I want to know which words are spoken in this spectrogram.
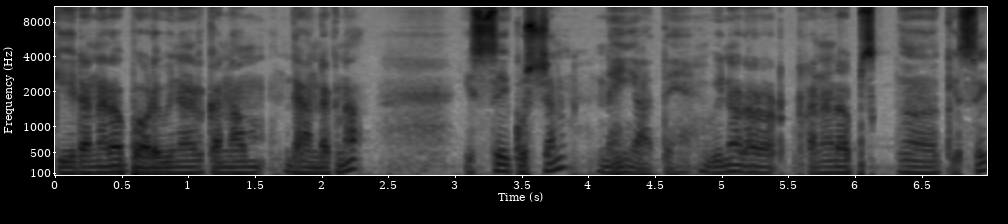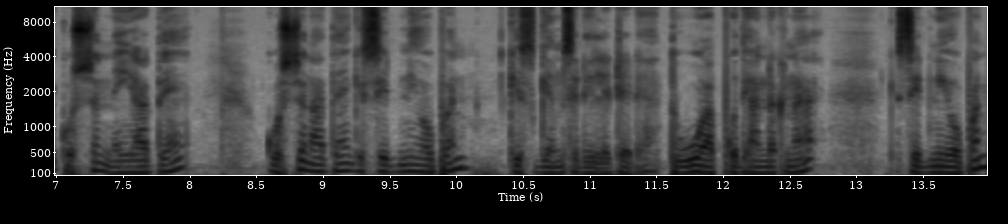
कि रनर अप और विनर का नाम ध्यान रखना। इससे क्वेश्चन नहीं आते हैं। विनर और रनर अप से क्वेश्चन नहीं आते हैं। क्वेश्चन आते हैं कि सिडनी ओपन किस गेम से रिलेटेड है? तो वो आपको ध्यान रखना है कि सिडनी ओपन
